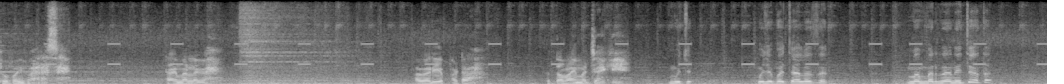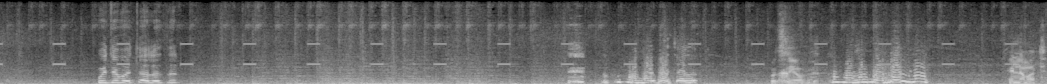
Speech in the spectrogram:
तो वही वायरस है। टाइमर लगा है। अगर ये फटा तो तबाही मच जाएगी। मुझे मुझे बचा लो सर। मैं मरना नहीं चाहता। मुझे बचा लो सर। मुझे बचा लो कुछ नहीं होगा। मुझे मत।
